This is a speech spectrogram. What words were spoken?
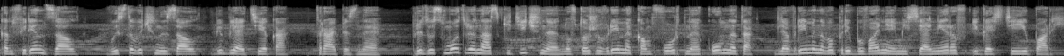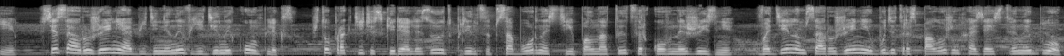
конференц-зал, выставочный зал, библиотека, трапезная – Предусмотрена аскетичная, но в то же время комфортная комната для временного пребывания миссионеров и гостей епархии. Все сооружения объединены в единый комплекс, что практически реализует принцип соборности и полноты церковной жизни. В отдельном сооружении будет расположен хозяйственный блок,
